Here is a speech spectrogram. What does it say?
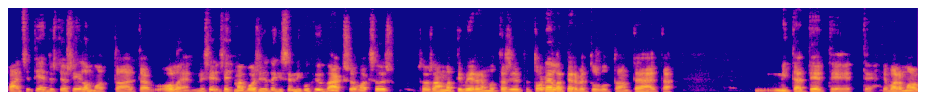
paitsi tietysti jos ilmoittaa, että olen, niin sitten sit mä voisin jotenkin sen niinku hyväksyä, vaikka se olisi, se olisi ammattivirhe, mutta se, että todella tervetullutta on tämä, että mitä te teette. Ja varmaan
